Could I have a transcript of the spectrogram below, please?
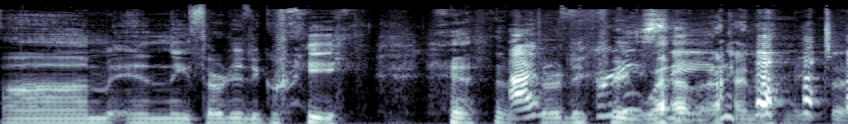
Um, in the 30 degree, 30 degree weather. I know, me too.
